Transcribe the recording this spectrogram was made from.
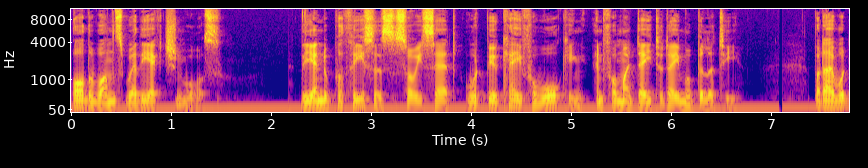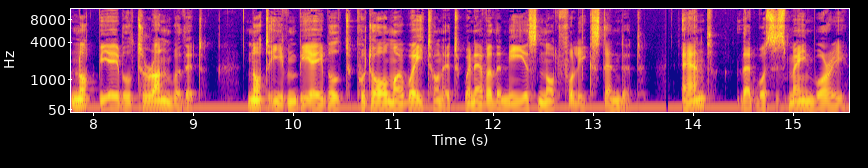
or the ones where the action was. The endoprothesis, so he said, would be okay for walking and for my day to day mobility. But I would not be able to run with it, not even be able to put all my weight on it whenever the knee is not fully extended. And, that was his main worry,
